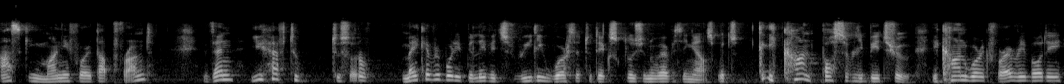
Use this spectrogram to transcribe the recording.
asking money for it up front, then you have to to sort of make everybody believe it's really worth it to the exclusion of everything else, which it can't possibly be true. It can't work for everybody.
